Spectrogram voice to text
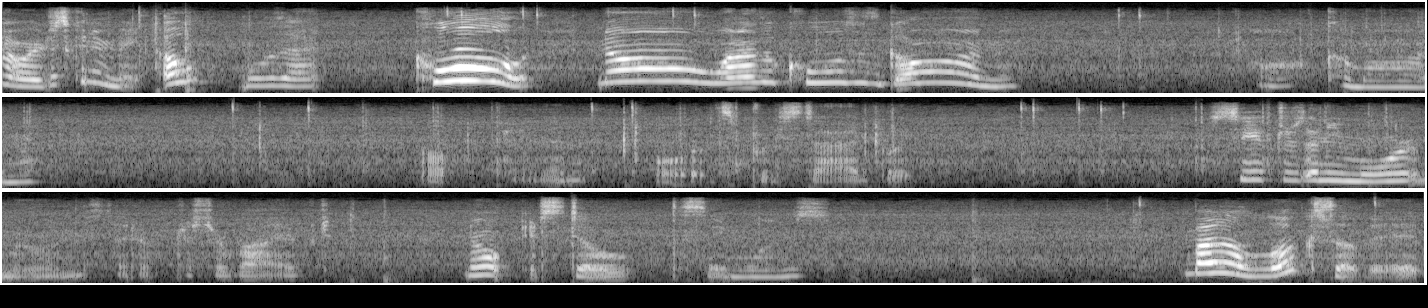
Oh, we're just gonna make. Oh, what was that? Cool! No, one of the cools is gone. Oh, come on. Oh, okay then. Oh, that's pretty sad, but see if there's any more moons that have just survived. Nope, it's still the same ones. By the looks of it,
